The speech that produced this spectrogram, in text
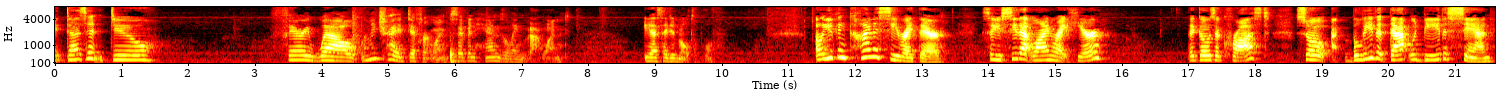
it doesn't do very well. Let me try a different one because I've been handling that one. Yes, I did multiple. Oh, you can kind of see right there. So you see that line right here that goes across. So I believe that that would be the sand.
